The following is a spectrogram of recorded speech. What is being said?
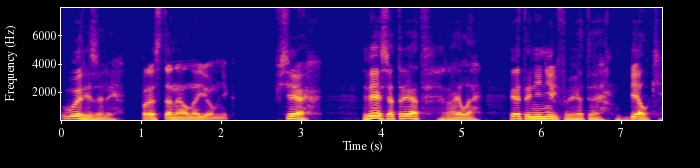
«Вырезали», — простонал наемник. «Всех! Весь отряд, Райла. Это не нильфы, это белки.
